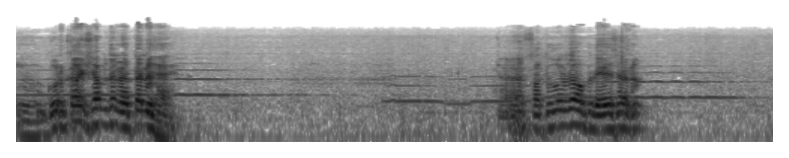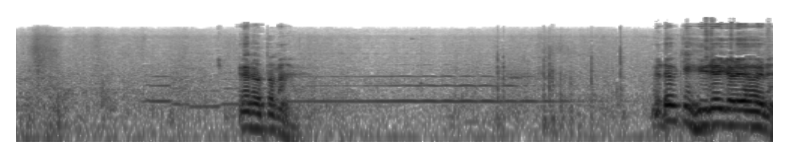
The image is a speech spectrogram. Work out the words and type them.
ਗੁਰ ਕਾ ਸ਼ਬਦ ਰਤਨ ਹੈ। ਜਿਹੜਾ ਸਤਿਗੁਰ ਦਾ ਉਪਦੇਸ਼ ਹੈ ਨਾ। ਇਹ ਰਤਨ ਹੈ। ਇਹਦੇ ਵਿੱਚ ਹੀਰੇ ਜੜੇ ਹੋਏ ਨੇ।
